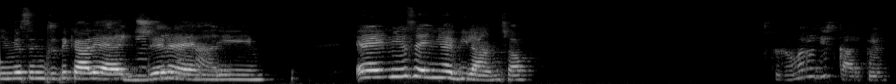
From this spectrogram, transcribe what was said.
Il mio segno zodiacale è Segno Gemelli. E il mio segno è bilancia. Il numero di scarpe?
